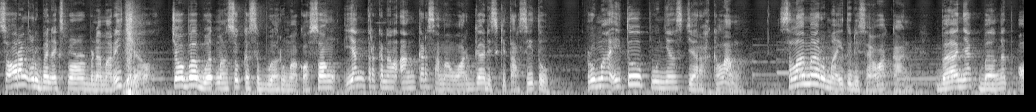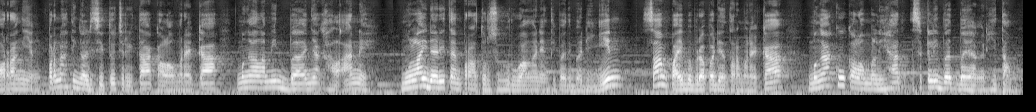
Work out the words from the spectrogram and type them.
Seorang urban explorer bernama Rachel coba buat masuk ke sebuah rumah kosong yang terkenal angker sama warga di sekitar situ. Rumah itu punya sejarah kelam. Selama rumah itu disewakan, banyak banget orang yang pernah tinggal di situ cerita kalau mereka mengalami banyak hal aneh. Mulai dari temperatur suhu ruangan yang tiba-tiba dingin, sampai beberapa di antara mereka mengaku kalau melihat sekelibat bayangan hitam.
